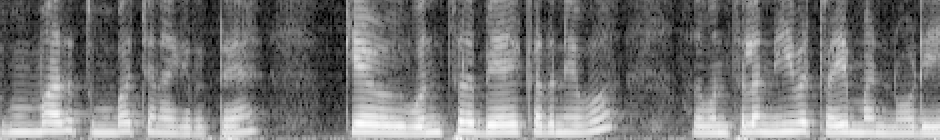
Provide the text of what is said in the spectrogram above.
ತುಂಬ, ಅದು ತುಂಬ ಚೆನ್ನಾಗಿರುತ್ತೆ. ಕೇ ಒಂದು ಸಲ ಬೇಕಾದ್ರೆ ನೀವು ಅದು ಒಂದು ಸಲ ನೀವೇ ಟ್ರೈ ಮಾಡಿ ನೋಡಿ.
